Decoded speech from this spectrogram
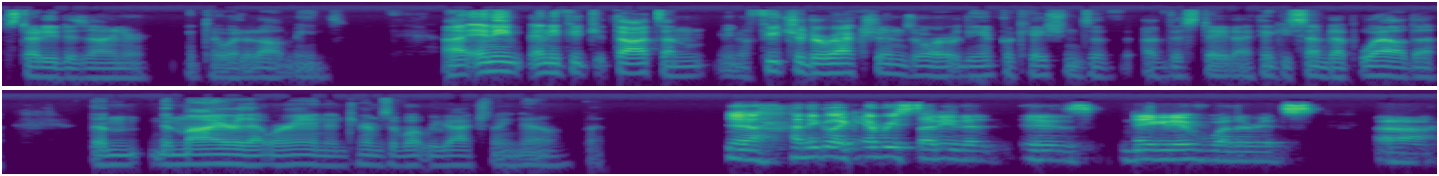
study designer into what it all means. Uh, any any future thoughts on you know future directions or the implications of of this data? I think he summed up well the the the mire that we're in in terms of what we actually know. But yeah, I think like every study that is negative, whether it's uh,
